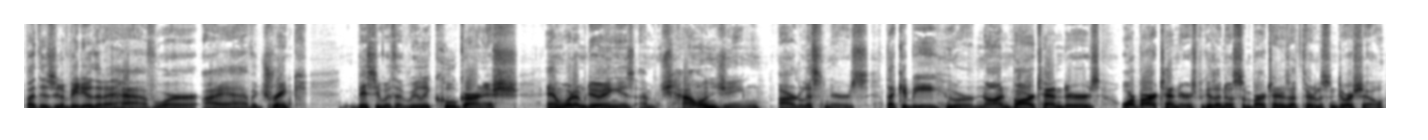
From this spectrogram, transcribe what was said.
but there's a video that I have where I have a drink basically with a really cool garnish. And what I'm doing is I'm challenging our listeners, that could be who are non bartenders or bartenders, because I know some bartenders out there listen to our show,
